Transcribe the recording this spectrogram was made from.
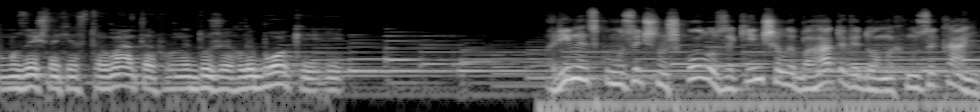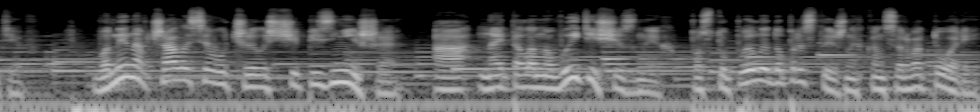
музичних інструментах, вони дуже глибокі. І Рівненську музичну школу закінчили багато відомих музикантів. Вони навчалися в училищі пізніше, а найталановитіші з них поступили до престижних консерваторій.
